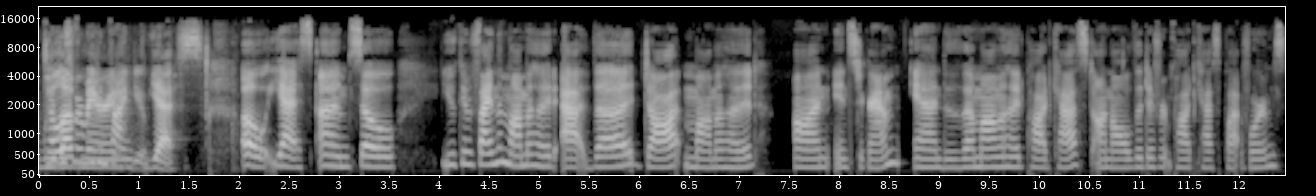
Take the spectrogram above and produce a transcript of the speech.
we Tell us love where we can Maren. find you. Yes. Oh yes. Um. So you can find the Mamahood at the dot Mamahood on Instagram and the Mamahood podcast on all the different podcast platforms,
